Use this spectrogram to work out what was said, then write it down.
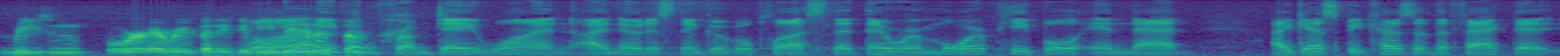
reason for everybody to well, be mad at even from day one, I noticed in Google Plus that there were more people in that. I guess because of the fact that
